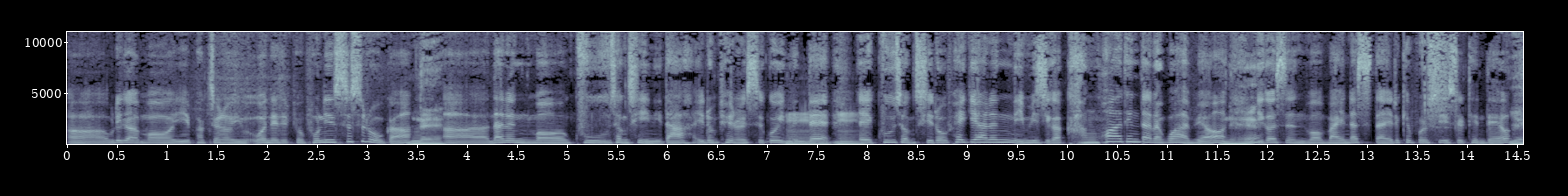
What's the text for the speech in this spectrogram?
어, 우리가 뭐 이 박준호 원내대표 본인 스스로가 네. 아, 나는 뭐 구정치인이다 이런 표현을 쓰고 있는데 음, 음. 예, 구정치로 회귀하는 이미지가 강화된다라고 하면 네. 이것은 뭐 마이너스다 이렇게 볼 수 있을 텐데요. 예.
